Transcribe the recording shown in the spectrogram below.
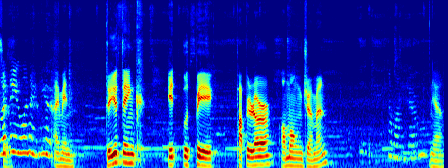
What do you want to hear? I mean, do you think it would be popular among German? Among German? Yeah.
